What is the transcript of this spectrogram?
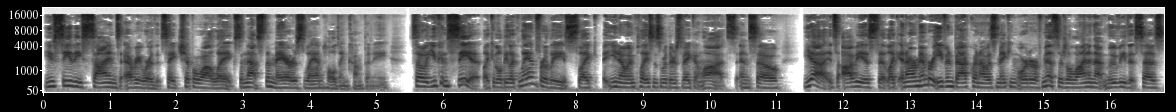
you see these signs everywhere that say Chippewa Lakes, and that's the Meaher's landholding company. So you can see it. Like it'll be like land for lease, like, you know, in places where there's vacant lots. And so yeah, it's obvious that like, and I remember even back when I was making Order of Myths, there's a line in that movie that says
